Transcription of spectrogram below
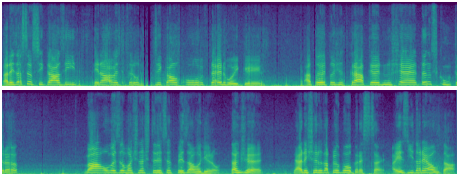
Tady zase přichází jiná věc, kterou jsem říkal u té dvojky, a to je to, že zkrátka jednoduše ten skútr má omezovač na 45 za hodinu. Takže já když jedu takhle po okresce a jezdí tady auta,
